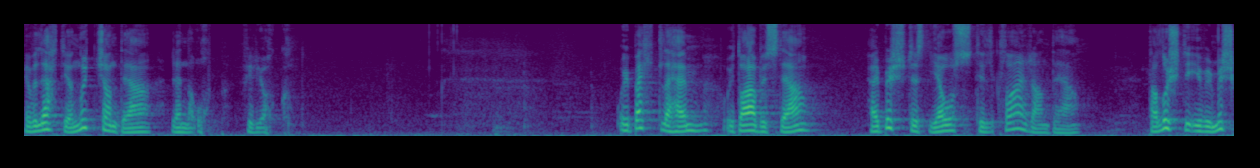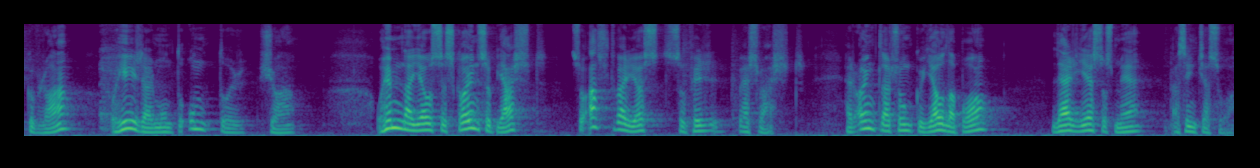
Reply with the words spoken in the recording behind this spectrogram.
vi lett i nødjan det renna opp fyrir okkon. Og i Betlehem og i Davids det, her byrstist jævs til klaran det, ta lusti iver miskovra, og hirar mont og ondur sjå. Og himna jævs er skøyns og bjerst, så alt var jøst som fyrr var svært. Her øynglar sunko jævla på, lær Jesus med a synkja så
